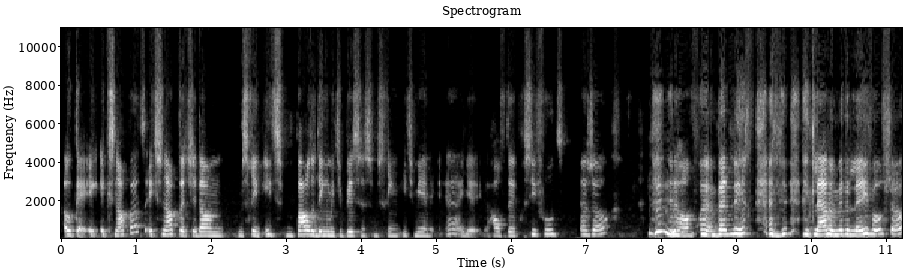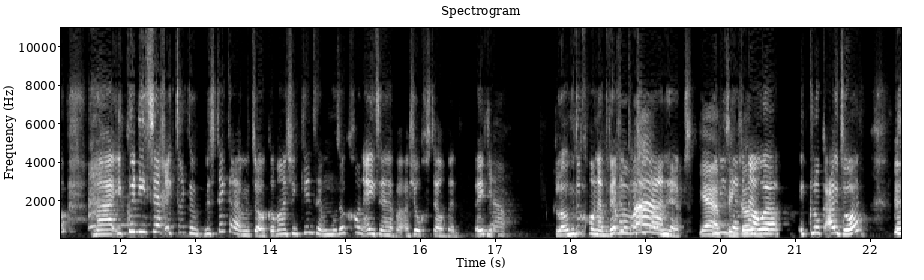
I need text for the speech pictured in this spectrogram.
oké, ik, ik snap het. Ik snap dat je dan misschien iets, bepaalde dingen met je business misschien iets meer je half depressief voelt en zo. En half eh, bed ligt en, klaar bent met het leven of zo. Maar je kunt niet zeggen, ik trek een- de stekker uit mijn token. Want als je een kind hebt, moet ook gewoon eten hebben als je ongesteld bent. Weet je? Ja, Je moet klopt. ook gewoon naar het werk als je aan hebt. Ja, je niet zeggen, ook. nou, eh, ik klok uit hoor. Kom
